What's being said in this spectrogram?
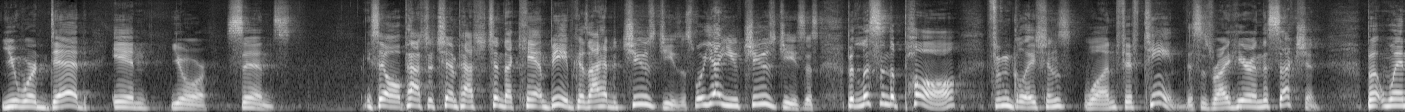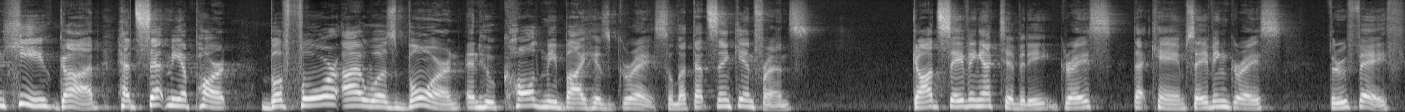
You were dead in your sins. You say, oh, Pastor Tim, Pastor Tim, that can't be because I had to choose Jesus. Well, yeah, you choose Jesus. But listen to Paul from Galatians 1:15. This is right here in this section. But when he, God, had set me apart before I was born and who called me by his grace. So let that sink in, friends. God's saving activity, grace that came, saving grace through faith,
